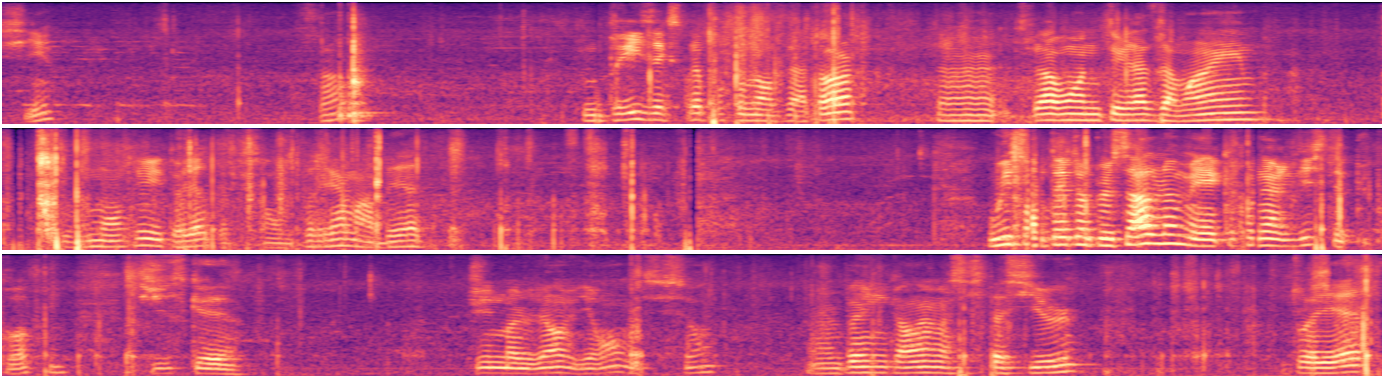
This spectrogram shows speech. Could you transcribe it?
Ici. Ça. Une prise exprès pour ton ordinateur. Tu peux avoir une terrasse de même. Je vais vous montrer les toilettes parce qu'elles sont vraiment belles. Oui, ils sont peut-être un peu sales, là, mais quand on est arrivé, c'était plus propre. C'est juste que j'ai de me environ, mais c'est ça. Un bain quand même assez spacieux. Une toilette.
